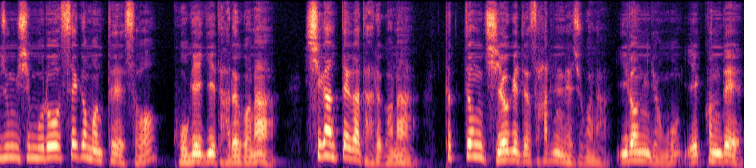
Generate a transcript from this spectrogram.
중심으로 세그먼트에서 고객이 다르거나 시간대가 다르거나 특정 지역에 대해서 할인을 해주거나 이런 경우 예컨대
